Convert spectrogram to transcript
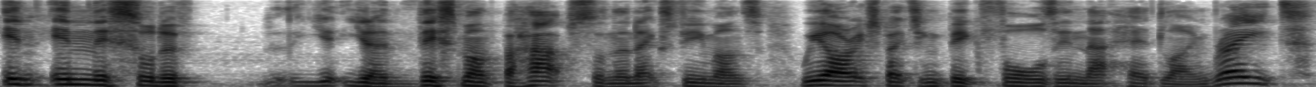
in, in this sort of you know this month perhaps or the next few months we are expecting big falls in that headline rate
